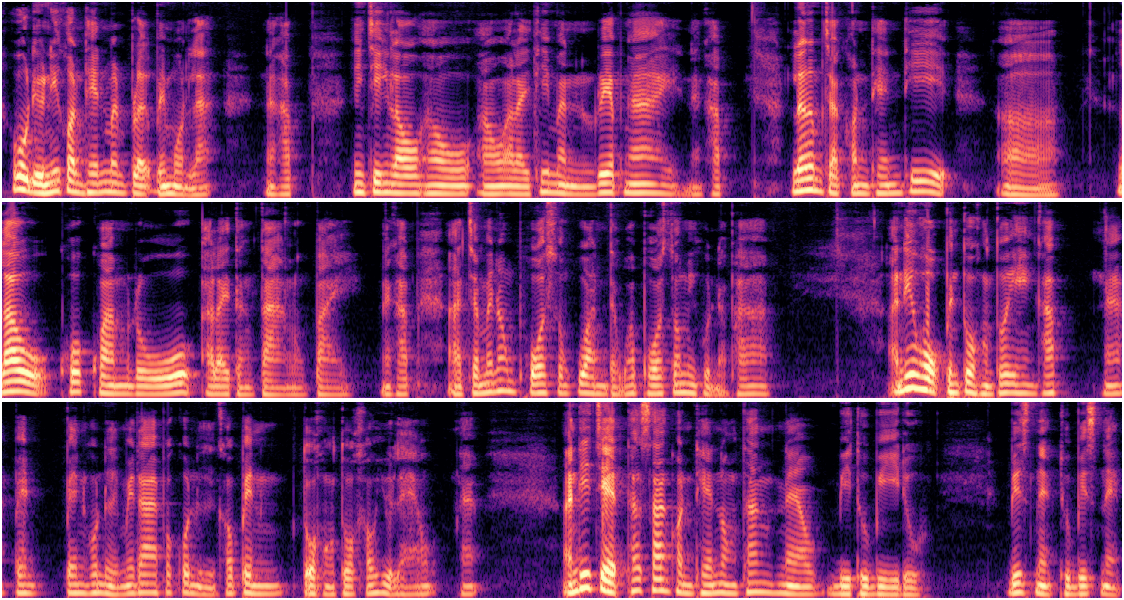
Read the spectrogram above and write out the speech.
เขาบอกเดี๋ยวนี้คอนเทนต์มันเปลอะไปหมดแล้วนะครับจริงๆเราเอาเอาอะไรที่มันเรียบง่ายนะครับ เริ่มจากคอนเทนต์ที่ เล่าพวกความรู้อะไรต่างๆลงไปนะครับ อาจจะไม่ต้องโพสต์ทุกวัน แต่ว่าโพสต์ต้องมีคุณภาพ อันที่ 6 เป็นตัวของตัวเองครับนะเป็นเป็นคนอื่นไม่ได้เพราะคนอื่นเขาเป็นตัวของตัวเขาอยู่แล้วนะอันที่ 7 ถ้าสร้างคอนเทนต์ลองทั้งแนว B2B ดู business to business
